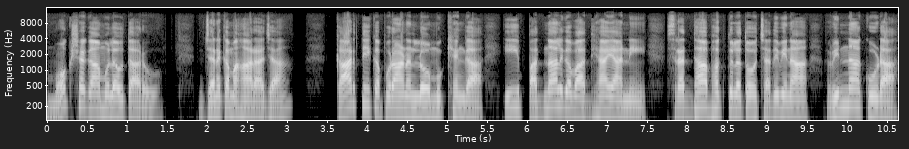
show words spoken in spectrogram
మోక్షగాములవుతారు. జనక మహారాజా కార్తీక పురాణంలో ముఖ్యంగా ఈ పద్నాలుగవ అధ్యాయాన్ని శ్రద్ధాభక్తులతో చదివినా విన్నా కూడా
